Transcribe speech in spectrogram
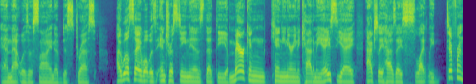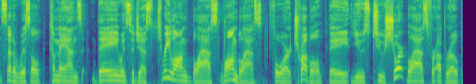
and that was a sign of distress I will say what was interesting is that the American Canyoneering Academy, ACA, actually has a slightly different set of whistle commands. They would suggest three long blasts, long blasts for trouble. They use two short blasts for up rope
